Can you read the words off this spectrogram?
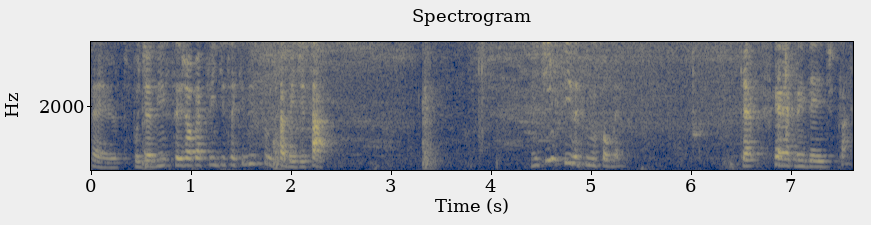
Certo. Podia vir ser jovem aprendiz aqui no estúdio, saber editar? A gente ensina se não souber. Quer, vocês querem aprender a editar?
